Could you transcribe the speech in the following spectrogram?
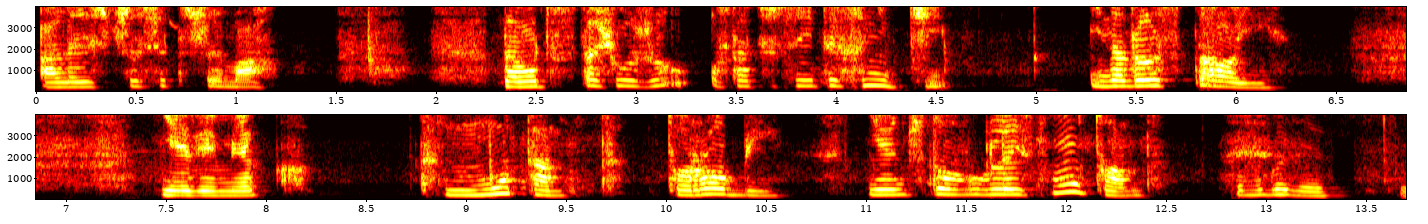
ale jeszcze się trzyma. Nawet Stasiu użył ostatecznej techniki i nadal stoi. Nie wiem, jak ten mutant to robi. Nie wiem, czy to w ogóle jest mutant. To w ogóle nie jest.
